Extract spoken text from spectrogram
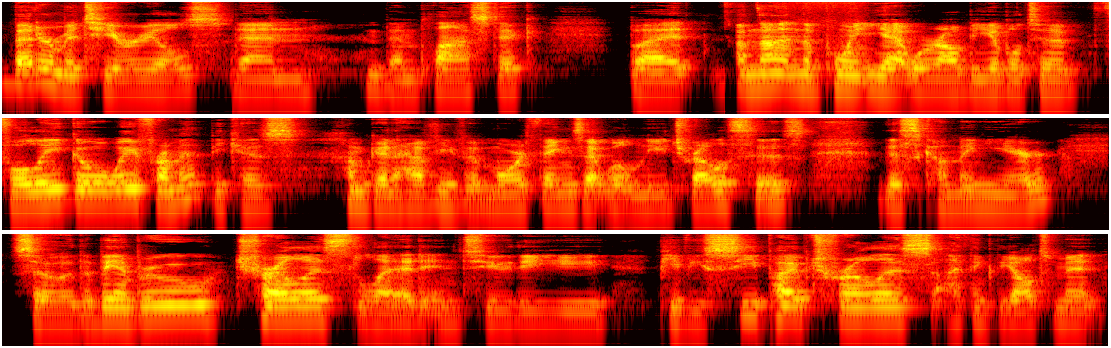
better materials than than plastic. But I'm not in the point yet where I'll be able to fully go away from it because I'm going to have even more things that will need trellises this coming year. So the bamboo trellis led into the PVC pipe trellis. I think the ultimate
